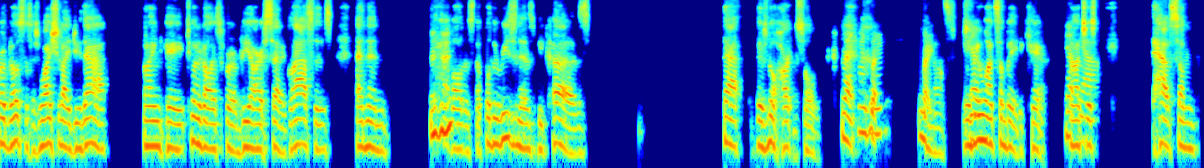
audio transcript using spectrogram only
for hypnosis. Why should I do that? When I can pay 200 dollars for a VR set of glasses and then Mhm. have all this stuff. Well, the reason is because that there's no heart and soul. Right. Mhm. Right. You, know? And Yeah. you want somebody to care, Yeah. not Yeah. just have some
